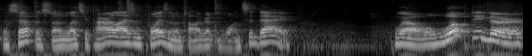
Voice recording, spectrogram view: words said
The Serpent Stone lets you paralyze and poison a target once a day. Well, whoop-de-doo.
